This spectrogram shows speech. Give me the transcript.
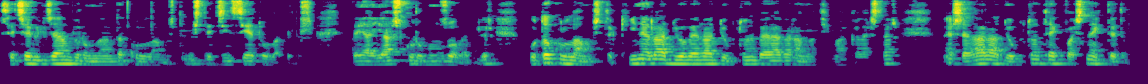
seçebileceğim durumlarda kullanmıştım. İşte cinsiyet olabilir veya yaş grubunuz olabilir. Burada kullanmıştık. Yine radyo ve radyo butonu beraber anlatayım arkadaşlar. Mesela radyo butonu tek başına ekledim.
